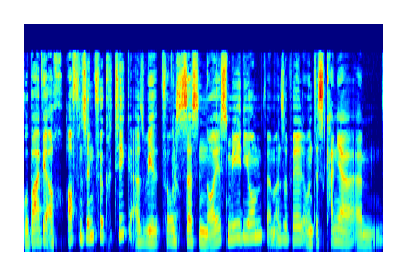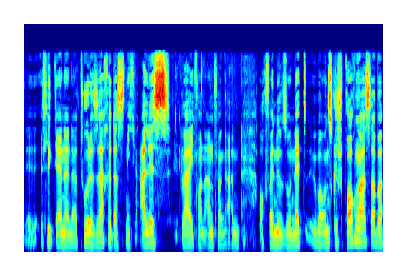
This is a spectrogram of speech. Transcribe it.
Wobei wir auch offen sind für Kritik. Also wir, für uns ist das ein neues Medium, wenn man so will. Und es kann ja, ähm, es liegt ja in der Natur der Sache, dass nicht alles gleich von Anfang an, auch wenn du so nett über uns gesprochen hast, aber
